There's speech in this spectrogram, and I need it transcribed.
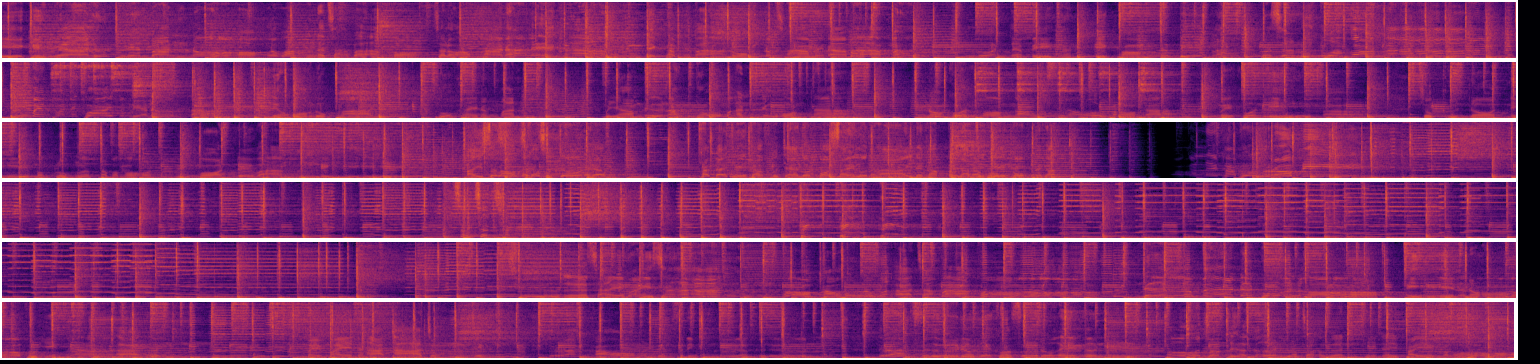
พี่เกียนเพื่อนบ้านนอกระวังนะจ้าบางกอกสลอบพานางเลขาเด็กทับในบ้านลงน้ำชาไม่ดามากมายล้วนแต่ปีกเงินปีกทองและปีกลายเพื่เสรู้ตัวก่อนลาไม่คอนในควายต้องเลียน้ำตาเดี๋ยวมองดูพายโทษใครดังมันพยายามดื้อรั้นโทมันยังห่วงหน้าน้องคนมองเงาเสี้ยวเผากาไม่ควรหนีป่าจบคืน ถมอไซค์หล่นหายนะครับ ไปรับที่เจ๊กบนะครับ ขอซื้อด้วยเงินโทษชนเหลือเกินแล้วจะเงินที่ไหนไปขอ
